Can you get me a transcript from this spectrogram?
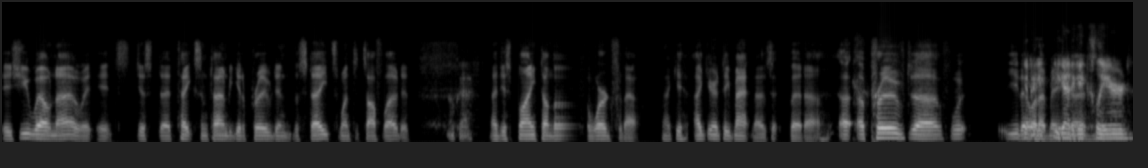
as you well know, it, it's just uh, takes some time to get approved into the states once it's offloaded. Okay. I just blanked on the, the word for that. I, I guarantee Matt knows it, but uh, uh approved. Uh, you know you what I mean. You got to get uh, cleared.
